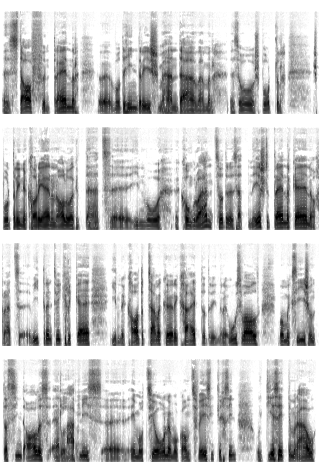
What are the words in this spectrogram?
äh, ein Staff, ein Trainer, äh, wo dahinter ist. Wir haben auch, wenn wir so Sportler Sportlerinnenkarrieren anschauen, da hat es äh, irgendwo eine Kongruenz, oder? Es hat einen ersten Trainer gegeben, nachher hat es eine Weiterentwicklung gegeben, irgendeine Kaderzusammengehörigkeit oder in einer Auswahl, wo man war. Und das sind alles Erlebnisse, äh, Emotionen, die ganz wesentlich sind. Und die sollten wir auch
